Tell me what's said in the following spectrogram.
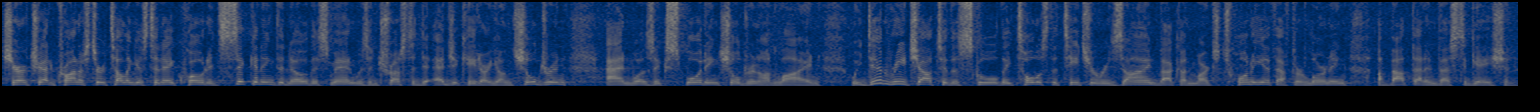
Sheriff Chad Chronister telling us today, quote, it's sickening to know this man was entrusted to educate our young children and was exploiting children online. We did reach out to the school. They told us the teacher resigned back on March 20th after learning about that investigation.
